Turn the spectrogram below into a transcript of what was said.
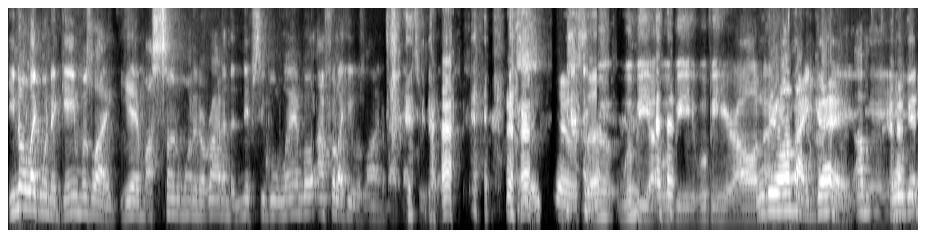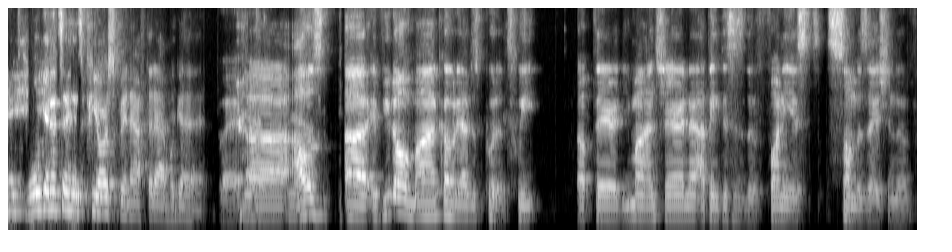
You know, like when the game was like, yeah, my son wanted to ride in the Nipsey Blue Lambo. I feel like he was lying about that too. yeah, what's? We'll, we'll be uh, we'll be we'll be here all night. we'll night. be all night. Go ahead. I'm, Yeah, yeah, we'll get into, we'll get into his PR spin after that. But go ahead. But uh, I was, uh, if you don't mind, Cody, I just put a tweet up there. Do you mind sharing that? I think this is the funniest summarization of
